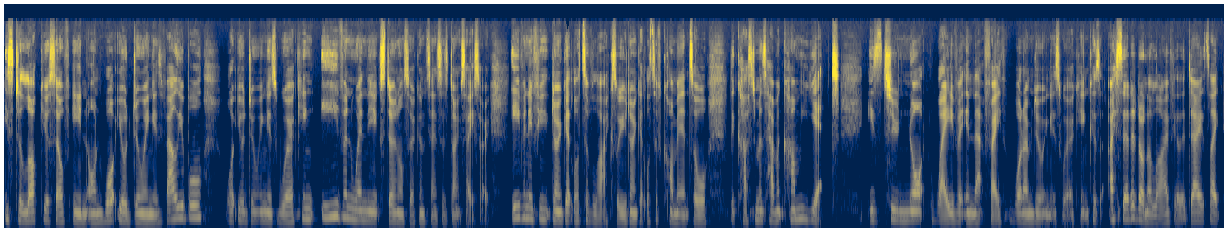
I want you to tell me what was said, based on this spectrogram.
Is to lock yourself in on what you're doing is valuable, what you're doing is working, even when the external circumstances don't say so. Even if you don't get lots of likes or you don't get lots of comments or the customers haven't come yet, is to not waver in that faith. What I'm doing is working. Because I said it on a live the other day. It's like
